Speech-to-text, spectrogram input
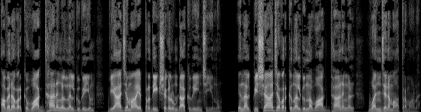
അവനവർക്ക് വാഗ്ദാനങ്ങൾ നൽകുകയും വ്യാജമായ പ്രതീക്ഷകളുണ്ടാക്കുകയും ചെയ്യുന്നു. എന്നാൽ പിശാജവർക്ക് നൽകുന്ന വാഗ്ദാനങ്ങൾ വഞ്ചന മാത്രമാണ്.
